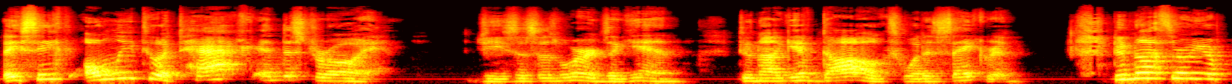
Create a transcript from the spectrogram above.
They seek only to attack and destroy. Jesus' words again do not give dogs what is sacred. Do not throw your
